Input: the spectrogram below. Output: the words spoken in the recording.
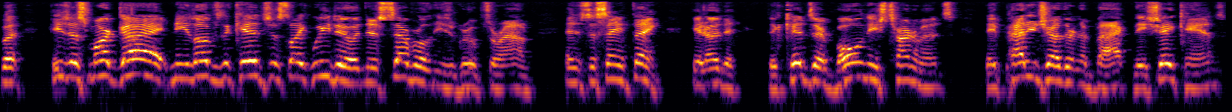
But he's a smart guy, and he loves the kids just like we do. And there's several of these groups around, and it's the same thing. You know, the the kids are bowling these tournaments. They pat each other in the back. They shake hands.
